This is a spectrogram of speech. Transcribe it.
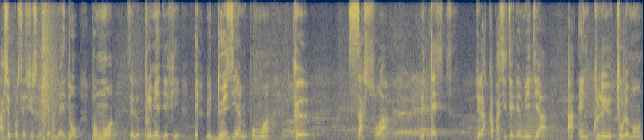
à ce processus référendaire. Et donc, pour moi, c'est le premier défi. Et le deuxième, pour moi, que ça soit le test de la capacité des médias à inclure tout le monde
